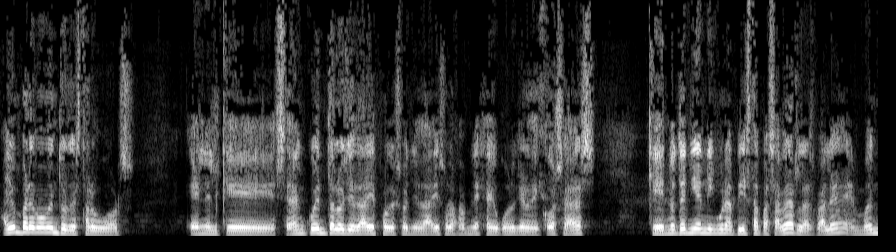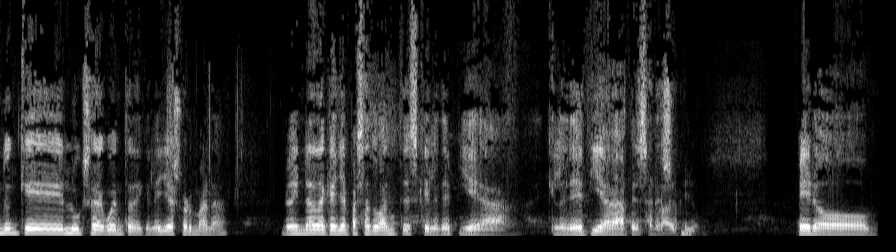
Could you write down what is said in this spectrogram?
hay un par de momentos de Star Wars en el que se dan cuenta los Jedi, porque son Jedi o la familia Skywalker, de cosas que no tenían ninguna pista para saberlas, ¿vale? En el momento en que Luke se da cuenta de que Leia es su hermana, no hay nada que haya pasado antes que le dé pie a, que le dé pie a pensar eso. Pero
